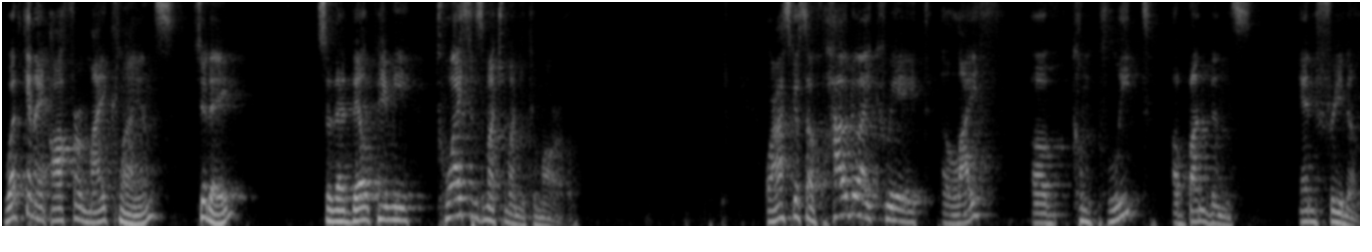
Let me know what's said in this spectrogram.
what can i offer my clients today so that they'll pay me twice as much money tomorrow or ask yourself, how do I create a life of complete abundance and freedom?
